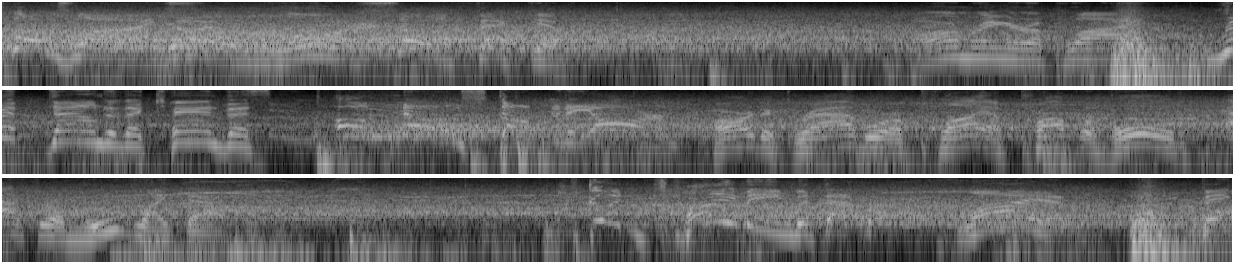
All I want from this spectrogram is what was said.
Clothesline. Good Lord. So effective. Arm wringer applied. Ripped down to the canvas. Oh, no. Stop to the arm. Hard to grab or apply a proper hold after a move like that. Good timing with that. Flying. Big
